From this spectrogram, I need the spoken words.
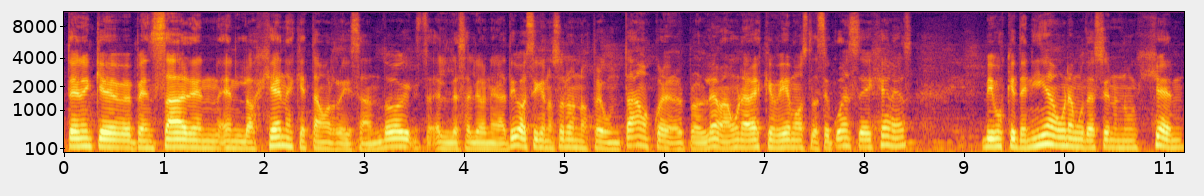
tienen que pensar en, los genes que estamos revisando. Le salió negativo, así que nosotros nos preguntamos cuál era el problema. Una vez que vimos la secuencia de genes, vimos que tenía una mutación en un gen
